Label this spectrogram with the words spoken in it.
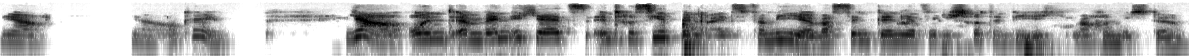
Ja, ja, okay. Ja, und ähm, wenn ich jetzt interessiert bin als Familie, was sind denn jetzt so die Schritte, die ich machen müsste?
